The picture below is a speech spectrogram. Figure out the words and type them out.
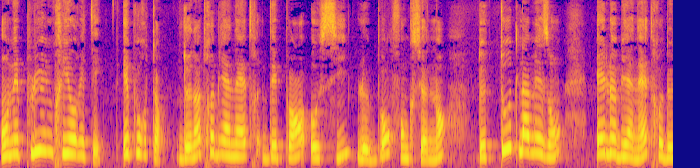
On n'est plus une priorité. Et pourtant, de notre bien-être dépend aussi le bon fonctionnement de toute la maison et le bien-être de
